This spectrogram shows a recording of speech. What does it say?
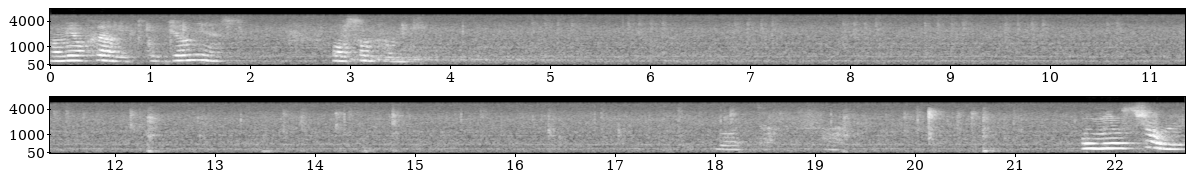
On miał chemik, tylko gdzie on jest? O, są chemiki. What the fuck? On miał strzały.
